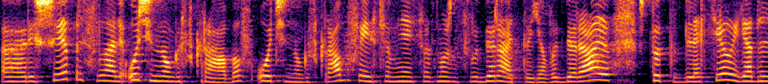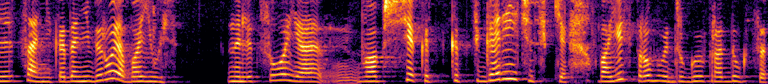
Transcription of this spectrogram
а, реше присылали. Очень много скрабов очень много скрабов. И если у меня есть возможность выбирать то я выбираю. Что-то для тела я для лица никогда не беру я боюсь на лицо я вообще категорически боюсь пробовать другую продукцию.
